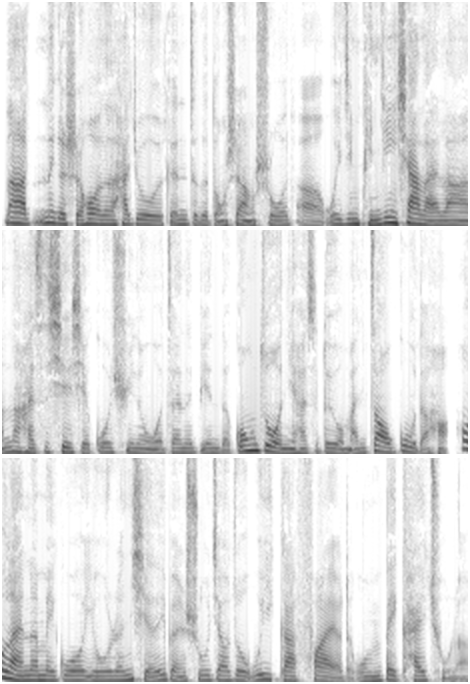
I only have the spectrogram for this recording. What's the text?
那那个时候呢，他就跟这个董事长说：“呃，我已经平静下来啦，那还是谢谢过去呢我在那边的工作，你还是对我蛮照顾的哈。”后来呢，美国有人写了一本书叫做《We Got Fired》，我们被开除了。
